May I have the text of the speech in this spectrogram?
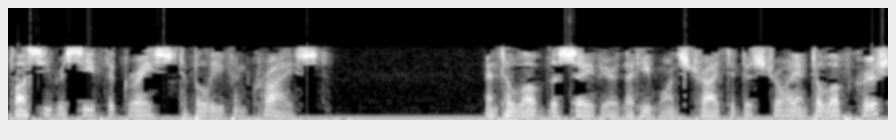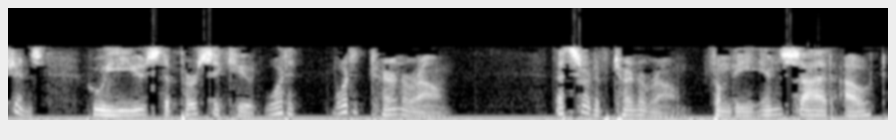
Plus, he received the grace to believe in Christ and to love the Savior that he once tried to destroy and to love Christians who he used to persecute. What a, what a turnaround. That sort of turnaround from the inside out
